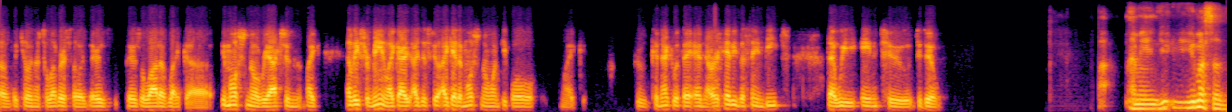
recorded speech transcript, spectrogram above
of the killing of lovers. So there's there's a lot of like uh, emotional reaction, like at least for me, like I, I just feel I get emotional when people like who connect with it and are hitting the same beats that we aim to to do. I mean, you you must have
